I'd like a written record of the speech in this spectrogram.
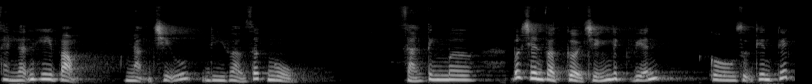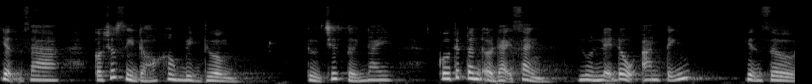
xen lẫn hy vọng, nặng trĩu đi vào giấc ngủ. Sáng tinh mơ, bước chân vào cửa chính lịch viễn, cô dự thiên tuyết nhận ra có chút gì đó không bình thường. Từ trước tới nay, cô tiếp tân ở đại sảnh, luôn lễ độ an tĩnh. Hiện giờ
